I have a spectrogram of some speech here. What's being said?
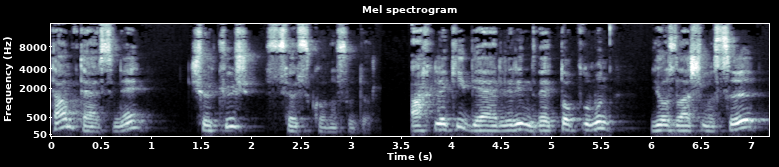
Tam tersine çöküş söz konusudur. Ahlaki değerlerin ve toplumun yozlaşması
